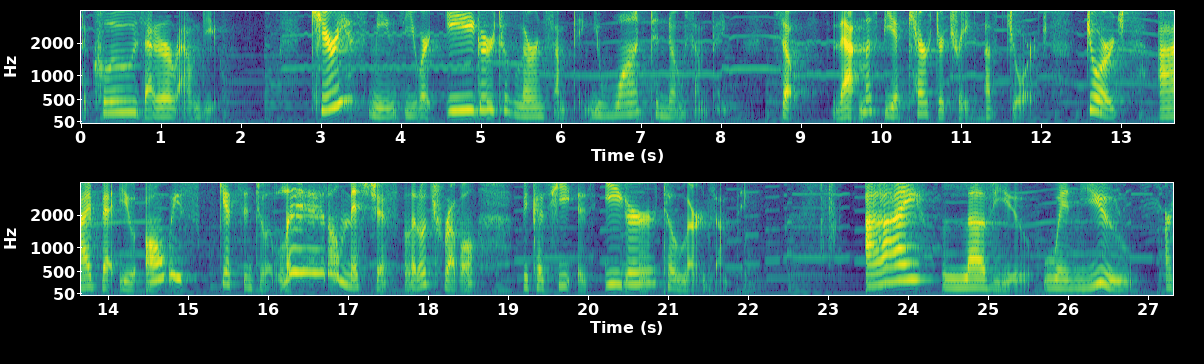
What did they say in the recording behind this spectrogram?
the clues that are around you. Curious means you are eager to learn something, you want to know something. So, that must be a character trait of George. George, I bet you, always gets into a little mischief, a little trouble, because he is eager to learn something. I love you when you are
